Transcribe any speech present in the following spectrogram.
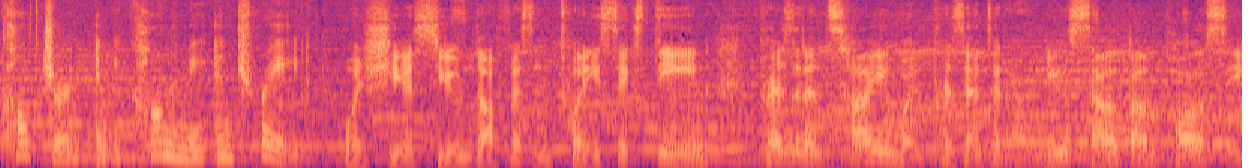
culture and economy and trade. When she assumed office in 2016, President Tsai Ing-wen presented her new southbound policy,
